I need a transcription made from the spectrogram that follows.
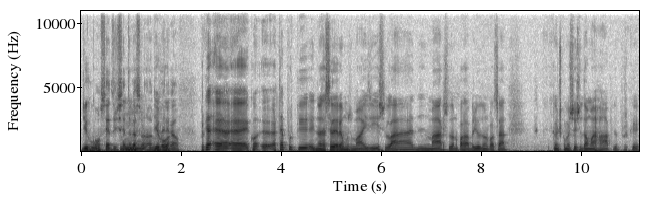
de O rua. conceito de centro Hum, gastronômico. de rua. legal. Porque, é, é, co- é, até porque nós aceleramos mais isso lá em março do ano passado, abril do ano passado, que a gente começou a estudar mais rápido, porque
